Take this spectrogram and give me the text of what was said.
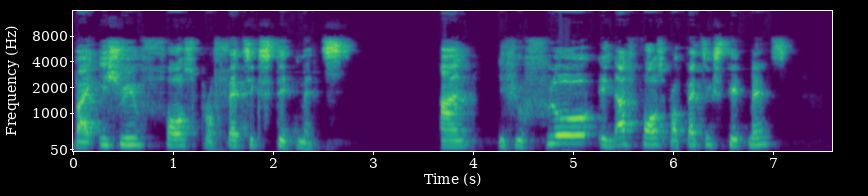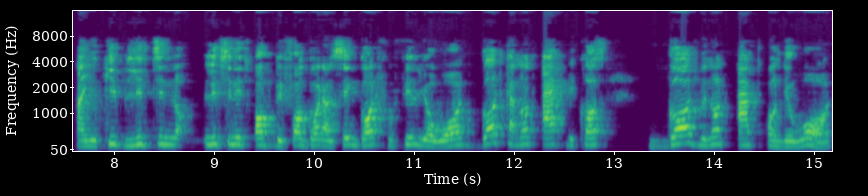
by issuing false prophetic statements. And if you flow in that false prophetic statements and you keep lifting, lifting it up before God and saying, God, fulfill your word, God cannot act because God will not act on the word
